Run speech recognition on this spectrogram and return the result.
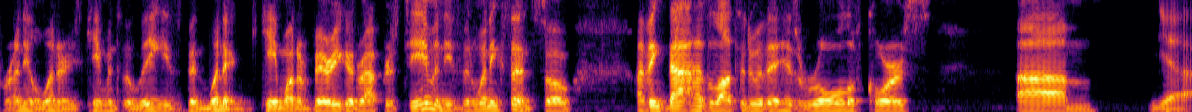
perennial winner. He came into the league, he's been winning. He came on a very good Raptors team, and he's been winning since. So I think that has a lot to do with it. His role, of course. Um, yeah,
